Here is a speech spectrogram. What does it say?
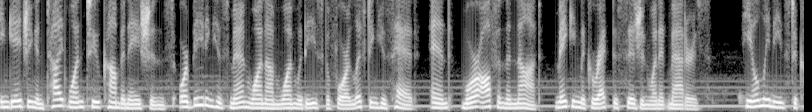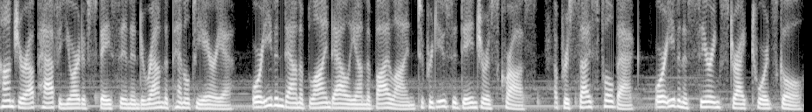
engaging in tight 1-2 combinations or beating his man one-on-one with ease before lifting his head and, more often than not, making the correct decision when it matters. He only needs to conjure up half a yard of space in and around the penalty area, or even down a blind alley on the byline to produce a dangerous cross, a precise pullback, or even a searing strike towards goal,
